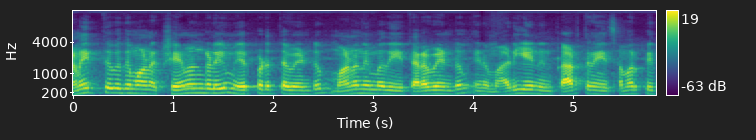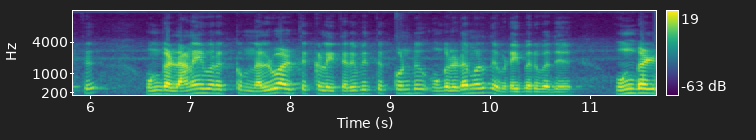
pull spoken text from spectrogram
அனைத்து விதமான க்ஷேமங்களையும் ஏற்படுத்த வேண்டும் மன நிம்மதியை தர வேண்டும் எனும் அடியேனின் பிரார்த்தனையை சமர்ப்பித்து உங்கள் அனைவருக்கும் நல்வாழ்த்துக்களை தெரிவித்துக் கொண்டு உங்களிடமிருந்து விடைபெறுவது உங்கள்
